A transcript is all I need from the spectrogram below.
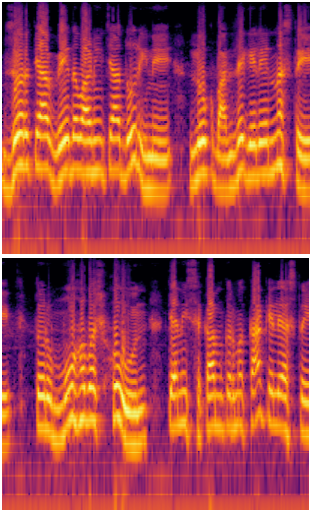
जर त्या वेदवाणीच्या दोरीने लोक बांधले गेले नसते तर मोहवश होऊन त्यांनी सकाम कर्म का केले असते?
